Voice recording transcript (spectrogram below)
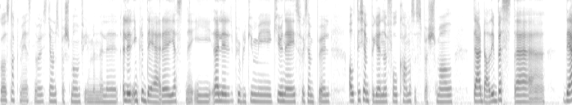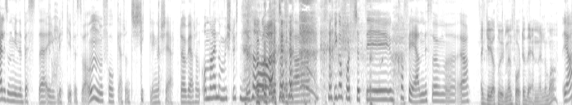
gå og snakke med gjestene våre hvis de har noen spørsmål om filmen, eller, eller inkludere gjestene i Eller publikum i Q&As, for eksempel. Alltid kjempegøy når folk har masse spørsmål. Det er da de beste Det er liksom mine beste øyeblikk i festivalen, når folk er sånn skikkelig engasjerte, og vi er sånn 'Å nei, nå må vi slutte!' ja. Vi kan fortsette i kafeen, liksom. Ja. Det er gøy at nordmenn får til det mellom òg. ja.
